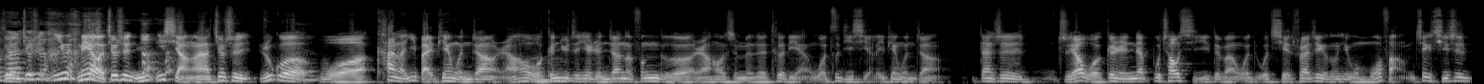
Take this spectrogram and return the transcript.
对，就是因为没有，就是你 你想啊，就是如果我看了一百篇文章，然后我根据这些文章的风格，然后什么的特点，我自己写了一篇文章，但是只要我跟人家不抄袭，对吧？我我写出来这个东西，我模仿，这个其实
